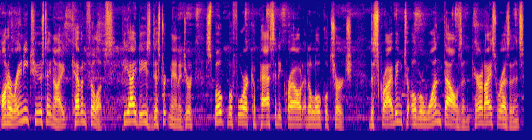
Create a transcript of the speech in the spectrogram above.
On a rainy Tuesday night, Kevin Phillips, PID's district manager, spoke before a capacity crowd at a local church describing to over 1,000 Paradise residents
